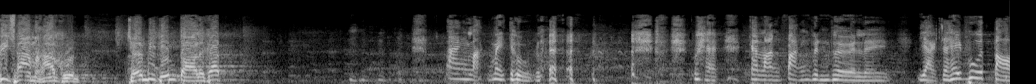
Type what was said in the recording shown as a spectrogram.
วิชามหาคุณ เชิญพี่ติ๋มต่อเลยครับ ตั้งหลักไม่ถูกเลยแหมกำลังฟังเพลินๆเลย อยากจะให้พูดต่อ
